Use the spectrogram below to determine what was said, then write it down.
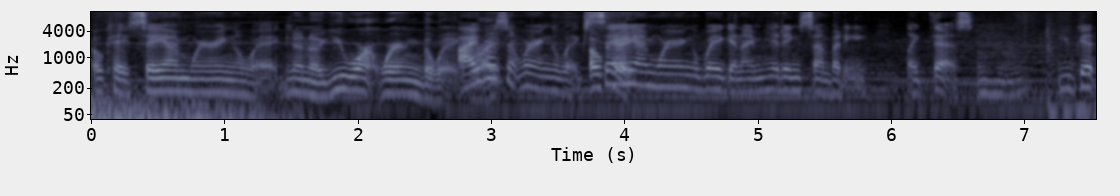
Okay, say I'm wearing a wig. No, no, you weren't wearing the wig. I right? wasn't wearing the wig. Okay. Say I'm wearing a wig and I'm hitting somebody like this. Mm-hmm. You get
